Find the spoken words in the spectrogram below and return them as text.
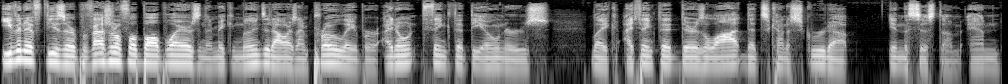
Even if these are professional football players and they're making millions of dollars, I'm pro labor. I don't think that the owners like. I think that there's a lot that's kind of screwed up in the system, and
